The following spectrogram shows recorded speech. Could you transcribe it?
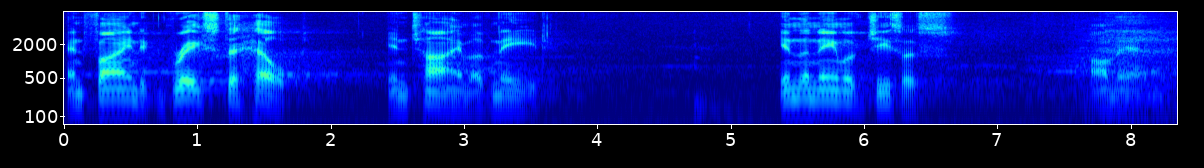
and find grace to help in time of need. In the name of Jesus, amen.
